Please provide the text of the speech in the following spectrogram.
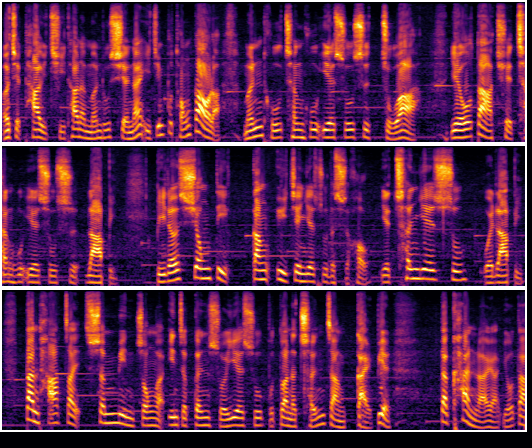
而且他与其他的门徒显然已经不同道了。门徒称呼耶稣是主啊，犹大却称呼耶稣是拉比。彼得兄弟刚遇见耶稣的时候，也称耶稣为拉比。但他在生命中啊，因着跟随耶稣不断的成长改变，但看来啊，犹大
